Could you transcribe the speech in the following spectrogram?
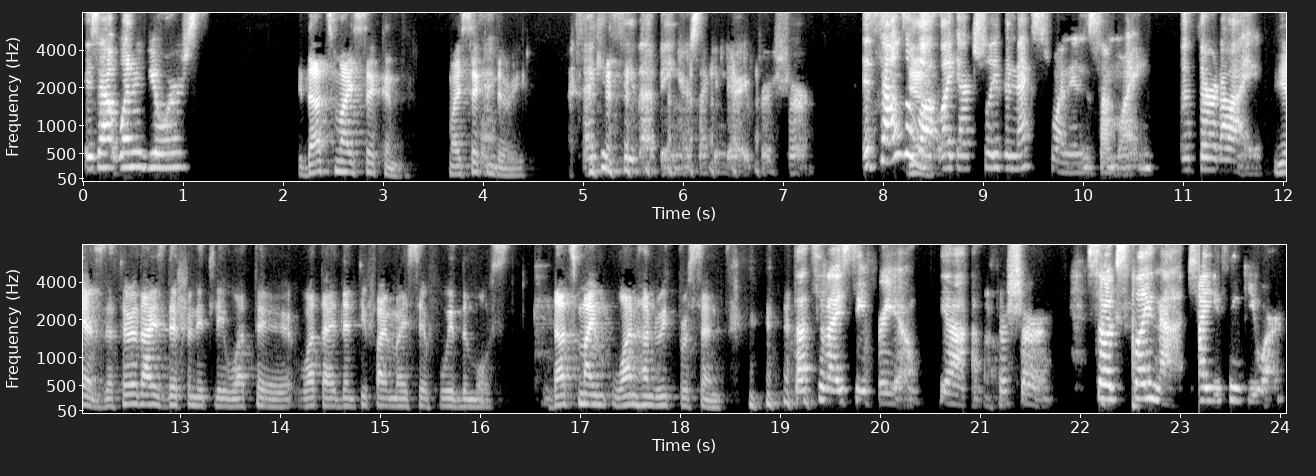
Is that one of yours? That's my second, my secondary. Okay. I can see that being your secondary for sure. It sounds a yeah. lot like actually the next one in some way, the third eye. Yes, the third eye is definitely what uh, what I identify myself with the most. That's my 100%. That's what I see for you. Yeah, for sure. So explain that, how you think you are.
